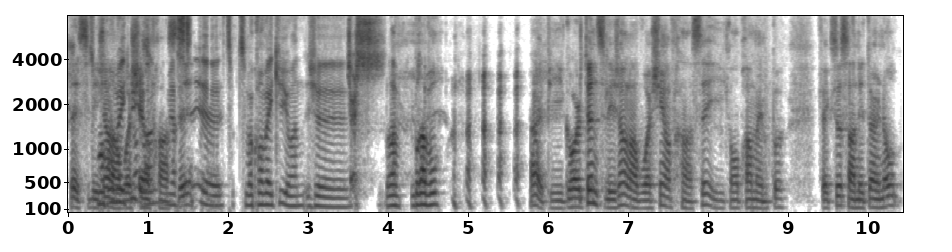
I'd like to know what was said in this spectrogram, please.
C'est des gens envoyés en français. Merci, euh, tu, m'as convaincu, Johan. Je... Bravo. et puis Gorton, si les gens l'envoient chier en français, il comprend même pas. Fait que ça, c'en est un autre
